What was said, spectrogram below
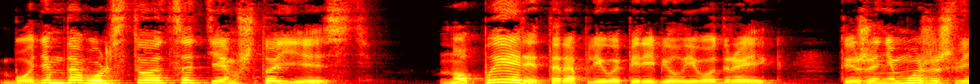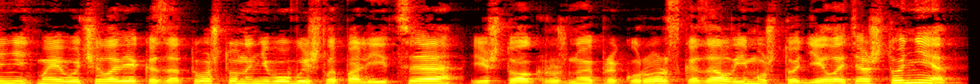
будем довольствоваться тем, что есть. Но Перри торопливо перебил его Дрейк. Ты же не можешь винить моего человека за то, что на него вышла полиция, и что окружной прокурор сказал ему, что делать, а что нет,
